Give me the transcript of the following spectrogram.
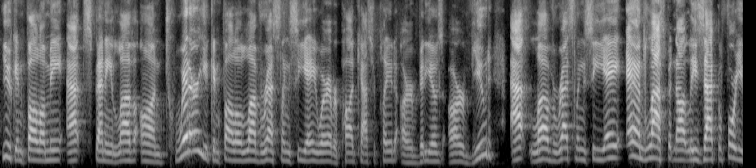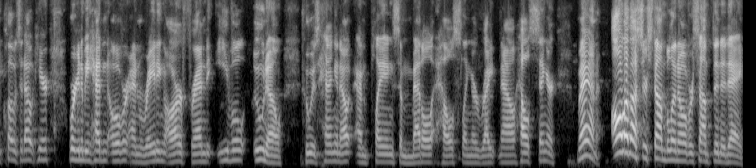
You can follow me at Spenny Love on Twitter. You can follow Love Wrestling CA wherever podcasts are played. Our videos are viewed at Love Wrestling CA. And last but not least, Zach, before you close it out here, we're going to be heading over and rating our friend Evil Uno, who is hanging out and playing some metal Hellslinger right now. Hellsinger man, all of us are stumbling over something today.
